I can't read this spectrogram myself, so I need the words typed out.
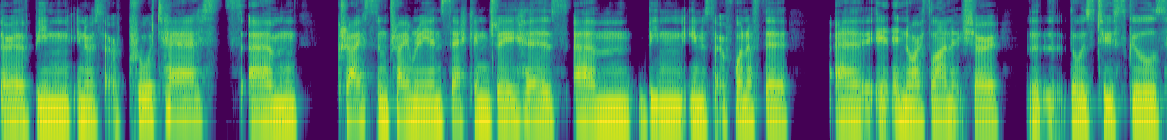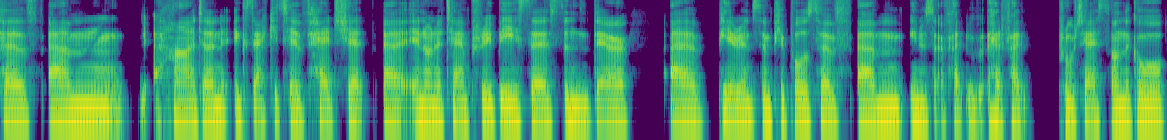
There have been, you know, sort of protests. Um, Chryston primary and secondary has um, been, you know, sort of one of the uh, in North Lanarkshire. Those two schools have um, had an executive headship uh, in on a temporary basis, and they're uh, parents and pupils have, um, you know, sort of had, had had protests on the go.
